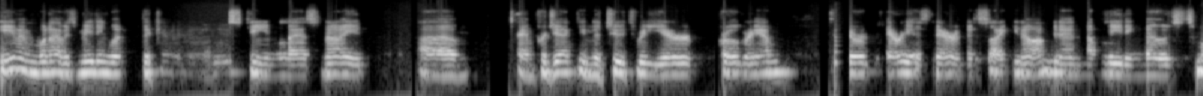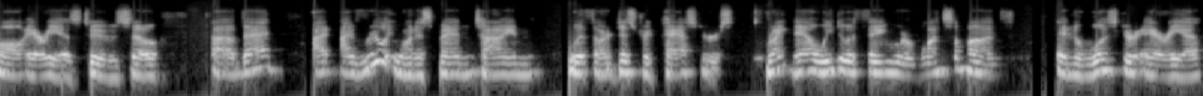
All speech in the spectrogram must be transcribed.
even when I was meeting with the Boost team last night um, and projecting the two, three year program, there are areas there that's like, you know, I'm going to end up leading those small areas too. So uh, that I, I really want to spend time with our district pastors. Right now, we do a thing where once a month in the Wooster area,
